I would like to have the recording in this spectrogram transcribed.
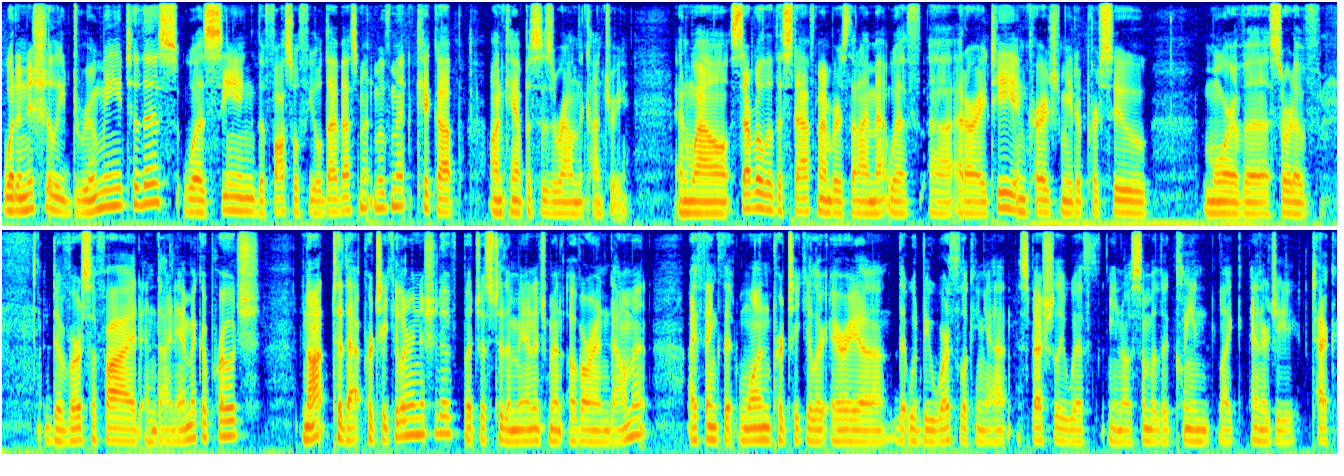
what initially drew me to this was seeing the fossil fuel divestment movement kick up on campuses around the country. And while several of the staff members that I met with uh, at RIT encouraged me to pursue more of a sort of diversified and dynamic approach, not to that particular initiative, but just to the management of our endowment, I think that one particular area that would be worth looking at, especially with you know some of the clean like energy tech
